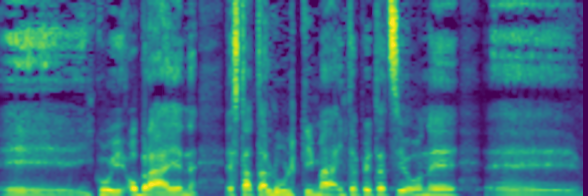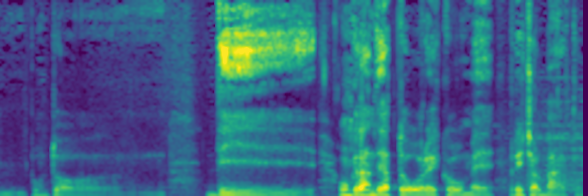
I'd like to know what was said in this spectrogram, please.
in cui O'Brien è stata l'ultima interpretazione eh, appunto, di un grande attore come Richard Barton.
